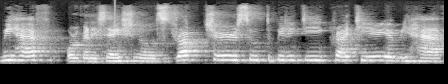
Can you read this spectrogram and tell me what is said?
we have organizational structure, suitability criteria, we have,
